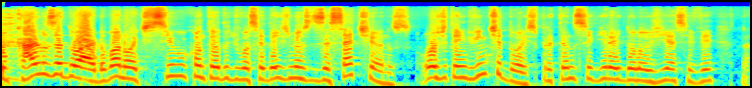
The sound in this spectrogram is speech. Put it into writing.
O Carlos Eduardo, boa noite. Sigo o conteúdo de você desde meus 17 anos. Hoje tenho 22. Pretendo seguir a ideologia SV na-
